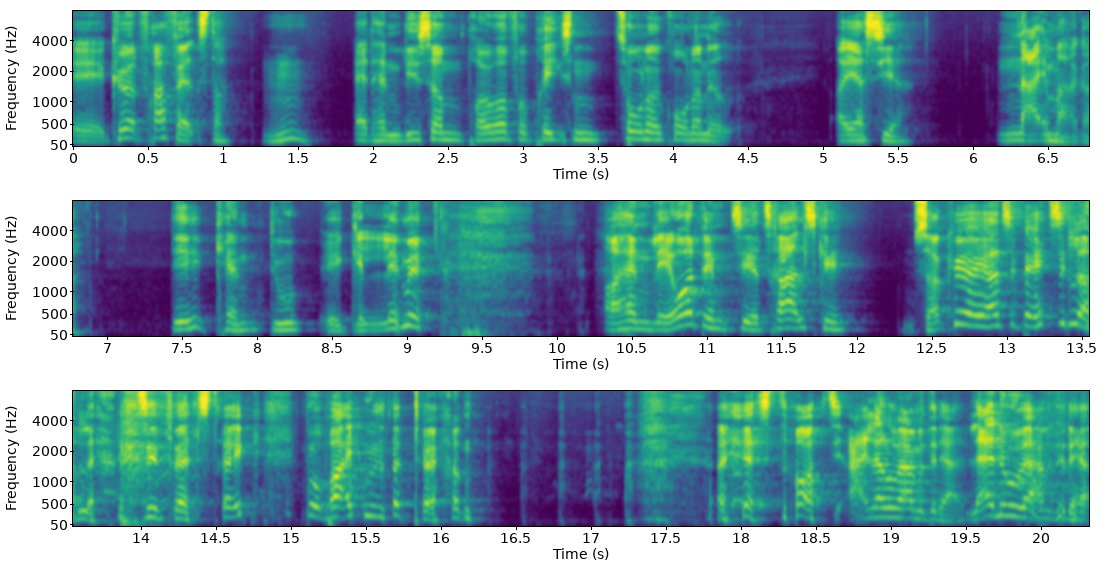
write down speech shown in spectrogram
øh, kørt fra Falster, mm. at han ligesom prøver at få prisen 200 kroner ned. Og jeg siger, nej makker, det kan du øh, glemme. Og han laver den teatralske, så kører jeg tilbage til Lolland, til Falster, ikke? På vej ud af døren. Og jeg står og siger, ej, lad nu være med det der, lad nu være med det der.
